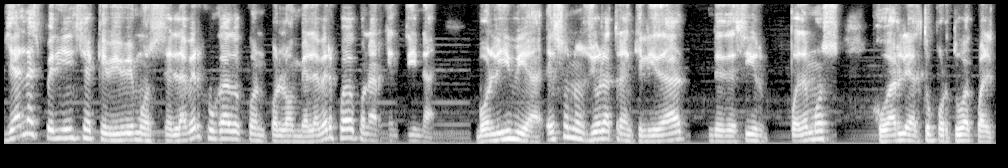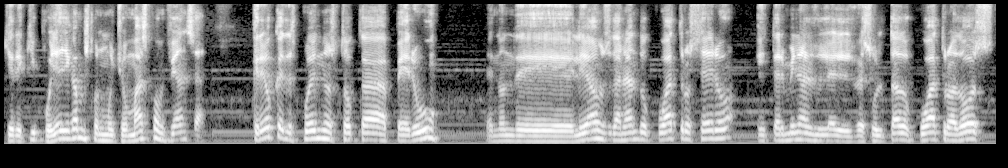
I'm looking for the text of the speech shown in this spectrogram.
ya la experiencia que vivimos, el haber jugado con Colombia, el haber jugado con Argentina, Bolivia, eso nos dio la tranquilidad de decir, podemos jugarle al tú por tú a cualquier equipo. Ya llegamos con mucho más confianza. Creo que después nos toca Perú, en donde le íbamos ganando 4-0 y termina el, resultado 4-2.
